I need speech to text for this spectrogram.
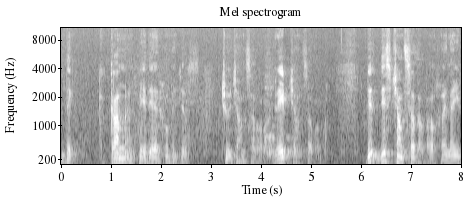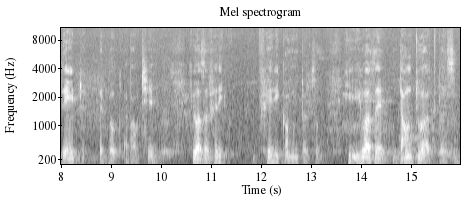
they come and pay their homages to Chansa Baba, great Chansa Baba. This, this Chansa Baba, when I read a book about him, he was a very, very common person. He, he was a down-to-earth person.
